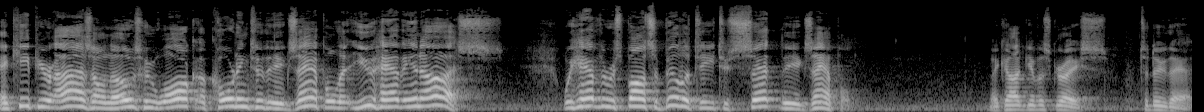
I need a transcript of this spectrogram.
and keep your eyes on those who walk according to the example that you have in us. We have the responsibility to set the example. May God give us grace to do that.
